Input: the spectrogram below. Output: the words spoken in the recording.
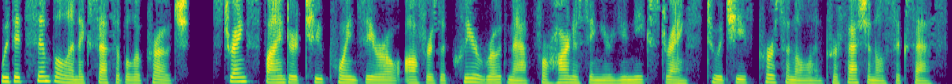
With its simple and accessible approach, Strengths Finder 2.0 offers a clear roadmap for harnessing your unique strengths to achieve personal and professional success.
